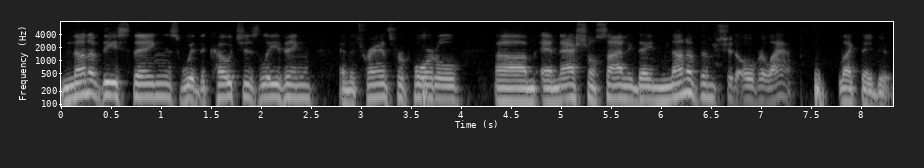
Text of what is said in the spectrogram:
None of these things with the coaches leaving and the transfer portal um, and national signing day, none of them should overlap like they do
